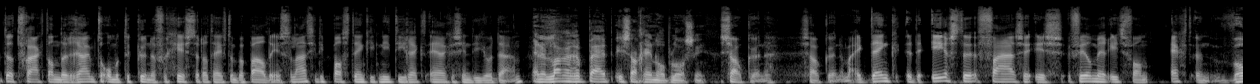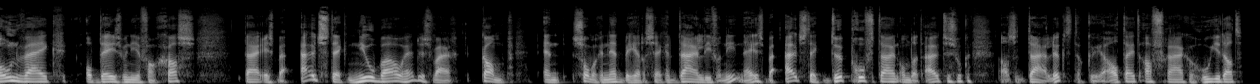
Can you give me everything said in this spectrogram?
dat vraagt dan de ruimte om het te kunnen vergisten. Dat heeft een bepaalde installatie. Die past denk ik niet direct ergens in de Jordaan. En een langere pijp is dan geen oplossing. Zou kunnen, zou kunnen. Maar ik denk de eerste fase is veel meer iets van echt een woonwijk op deze manier van gas. Daar is bij uitstek nieuwbouw, hè, dus waar kamp en sommige netbeheerders zeggen daar liever niet. Nee, het is bij uitstek de proeftuin om dat uit te zoeken. Als het daar lukt, dan kun je altijd afvragen hoe je dat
